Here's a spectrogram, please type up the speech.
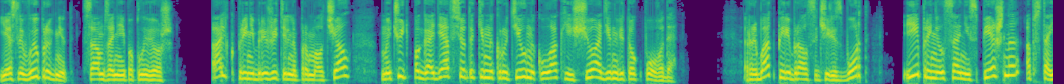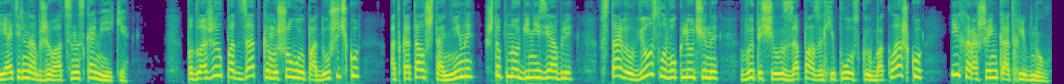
Если выпрыгнет сам за ней поплывешь альк пренебрежительно промолчал но чуть погодя все таки накрутил на кулак еще один виток повода. Рыбак перебрался через борт и принялся неспешно обстоятельно обживаться на скамейке. Подложил под зад камышовую подушечку откатал штанины чтоб ноги не зябли вставил весла в уключины вытащил из за пазухи плоскую баклажку и хорошенько отхлебнул.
